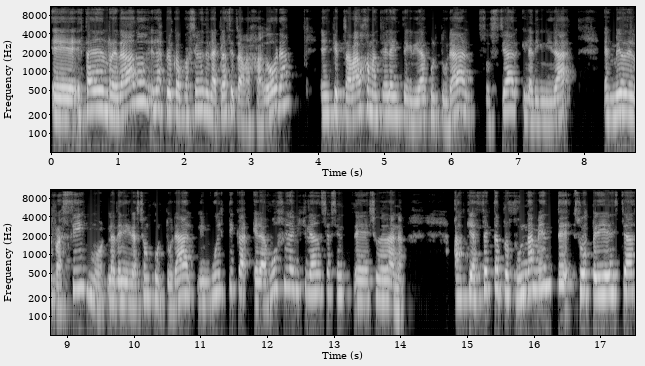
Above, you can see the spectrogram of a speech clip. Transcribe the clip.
eh, están enredados en las preocupaciones de la clase trabajadora, en que trabaja mantener la integridad cultural, social y la dignidad en medio del racismo, la denigración cultural, lingüística, el abuso y la vigilancia eh, ciudadana, a que afecta profundamente sus experiencias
